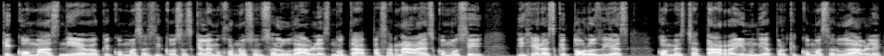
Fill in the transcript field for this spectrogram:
que comas nieve o que comas así cosas que a lo mejor no son saludables, no te va a pasar nada. Es como si dijeras que todos los días comes chatarra y en un día porque comas saludable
